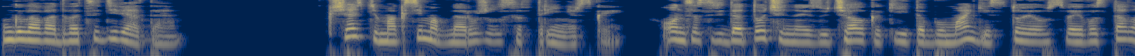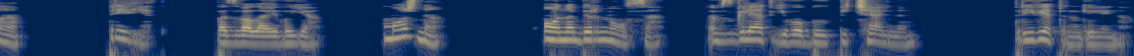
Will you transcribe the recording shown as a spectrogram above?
Глава 29. К счастью, Максим обнаружился в тренерской. Он сосредоточенно изучал какие-то бумаги, стоя у своего стола. «Привет», — позвала его я. «Можно?» Он обернулся. Взгляд его был печальным. «Привет, Ангелина.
